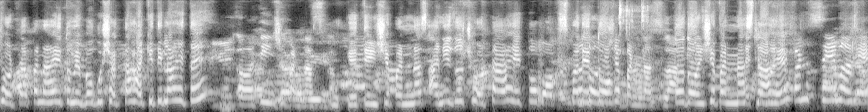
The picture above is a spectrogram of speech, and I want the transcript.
छोटा पण आहे तुम्ही बघू शकता. हा कितीला आहे ते? तीनशे पन्नास. ओके तीनशे पन्नास आणि जो छोटा आहे तो बॉक्समध्ये तो तो 250 ला. तो दोनशे पन्नास ला आहे. पण सेम आहे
